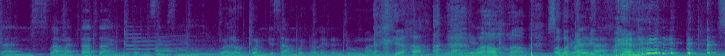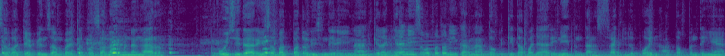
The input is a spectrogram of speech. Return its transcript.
Dan selamat datang untuk musim semi, walaupun disambut oleh dentuman. ya. Langit. Wow, wow. Sobat Kevin. Sobat Kevin sampai terpesona mendengar puisi dari Sobat Patoni sendiri. Nah, kira-kira nih Sobat Patoni karena topik kita pada hari ini tentang strike to the point atau pentingnya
